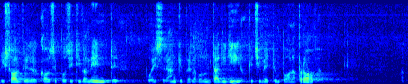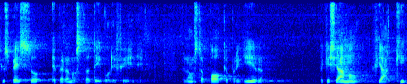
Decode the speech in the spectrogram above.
risolve le cose positivamente, può essere anche per la volontà di Dio che ci mette un po' alla prova, ma più spesso è per la nostra debole fede, per la nostra poca preghiera, perché siamo fiacchi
